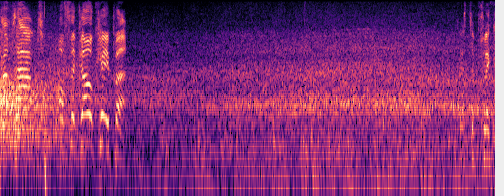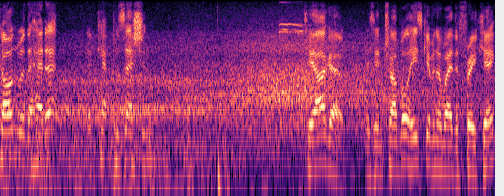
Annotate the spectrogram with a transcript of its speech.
Comes out off the goalkeeper. Just a flick on with the header. They've kept possession. Thiago is in trouble. He's given away the free kick.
